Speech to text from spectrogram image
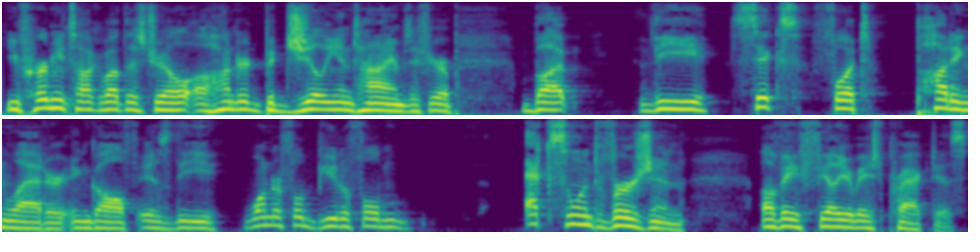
You've heard me talk about this drill a hundred bajillion times if you're, but the six foot putting ladder in golf is the wonderful, beautiful, excellent version of a failure based practice.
